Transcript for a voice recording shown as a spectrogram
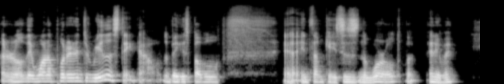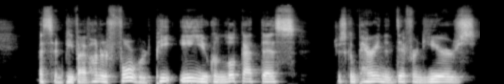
I don't know, they want to put it into real estate now, the biggest bubble uh, in some cases in the world. But anyway, S&P 500 forward PE, you can look at this just comparing the different years,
